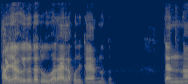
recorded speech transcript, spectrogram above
का माझ्या? विरोधात उभं राहायला कोणी तयार नव्हतं. त्यांना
